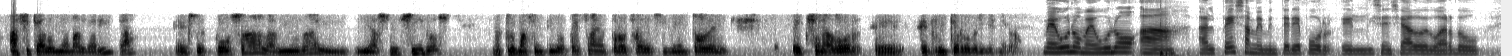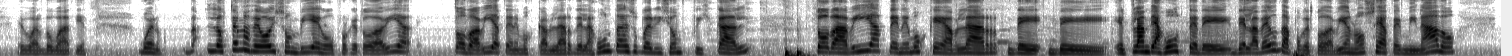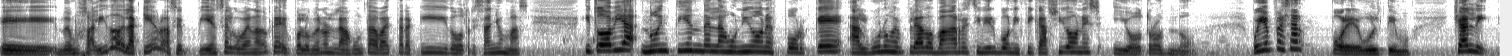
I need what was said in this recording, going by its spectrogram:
Así que a doña Margarita, eh, su esposa, la viuda y, a sus hijos, nuestro más sentido pésame por el fallecimiento del ex senador eh, Enrique Rodríguez Negro. Me uno, me uno a, al pésame, me enteré por el licenciado Eduardo, Eduardo Batia. Bueno, los temas de hoy son viejos porque todavía, todavía tenemos que hablar de la Junta de Supervisión Fiscal todavía tenemos que hablar de, el plan de ajuste de, la deuda porque todavía no se ha terminado. Eh, no hemos salido de la quiebra. Se piensa el gobernador que por lo menos la Junta va a estar aquí dos o tres años más. Y todavía no entienden las uniones por qué algunos empleados van a recibir bonificaciones y otros no. Voy a empezar por el último. Charlie,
